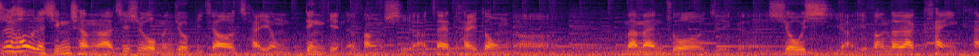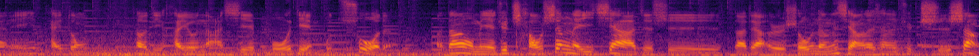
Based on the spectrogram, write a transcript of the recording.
之后的行程啊，其实我们就比较采用定点的方式啊，在台东呃慢慢做这个休息啊，也帮大家看一看，哎，台东到底还有哪些博点不错的啊？当然，我们也去朝圣了一下，就是大家耳熟能详的，像是去池上，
